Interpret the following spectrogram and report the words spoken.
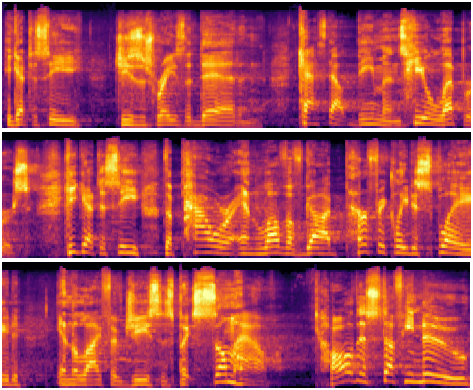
He got to see Jesus raise the dead and cast out demons, heal lepers. He got to see the power and love of God perfectly displayed in the life of Jesus. But somehow, all this stuff he knew,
